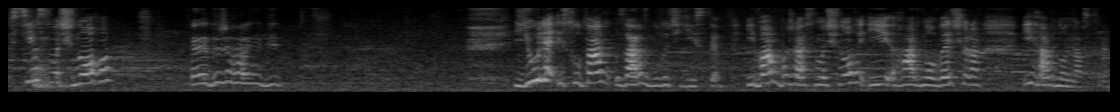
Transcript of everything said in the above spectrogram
Всім смачного. Дуже гарні діти. Юля і Султан зараз будуть їсти. І вам бажаю смачного і гарного вечора, і гарного настрою.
